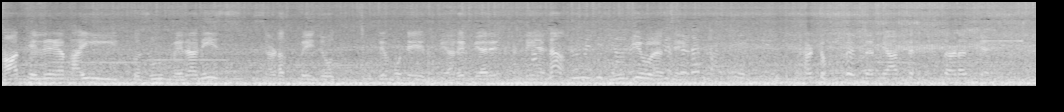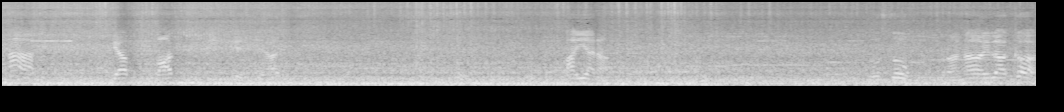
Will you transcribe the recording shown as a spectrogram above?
ہاتھ کھیل رہے ہیں بھائی قصور میرا نہیں۔ سڑک پہ جو چھوٹے موٹے پیارے پیارے ٹھنڈے ہیں نا ان کی وجہ سے ٹھنڈ کے درمیان سے سڑک ہے۔ ہاں کیا بات ہے یار۔ بھائی آنا دوستوں پرانا علاقہ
